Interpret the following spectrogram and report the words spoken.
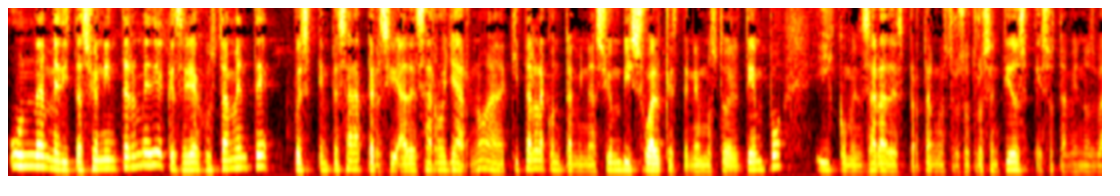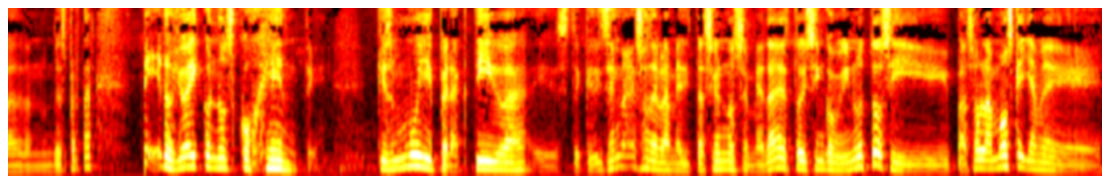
una meditación intermedia que sería justamente pues empezar a, a desarrollar, ¿no? A quitar la contaminación visual que tenemos todo el tiempo y comenzar a despertar nuestros otros sentidos, eso también nos va dando un despertar. Pero yo ahí conozco gente que es muy hiperactiva, este, que dice, no, eso de la meditación no se me da, estoy cinco minutos y pasó la mosca y ya me,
